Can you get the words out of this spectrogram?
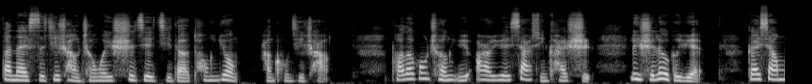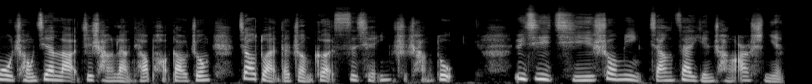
范奈斯机场成为世界级的通用航空机场。跑道工程于二月下旬开始，历时六个月。该项目重建了机场两条跑道中较短的整个四千英尺长度。预计其寿命将再延长二十年。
